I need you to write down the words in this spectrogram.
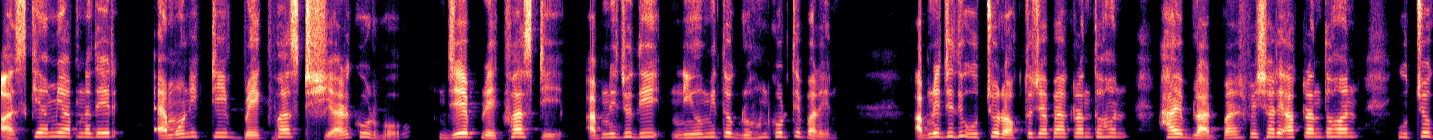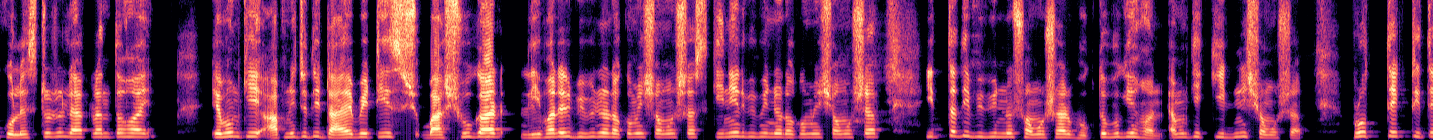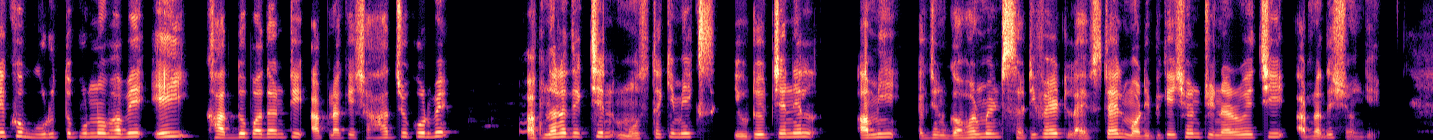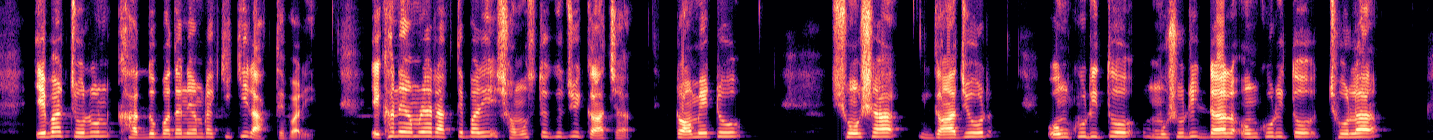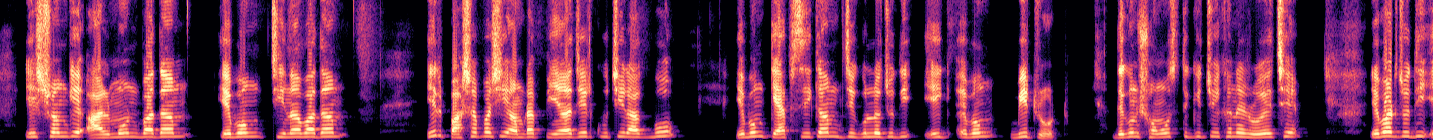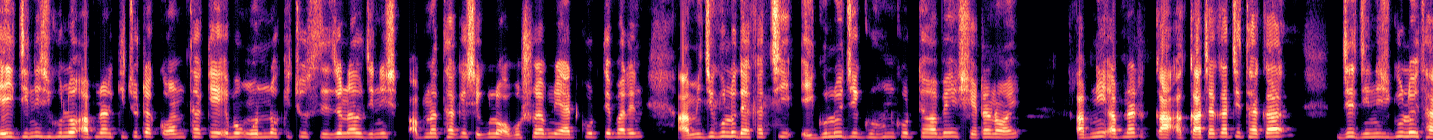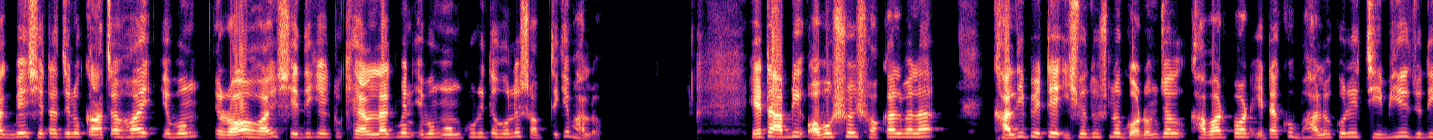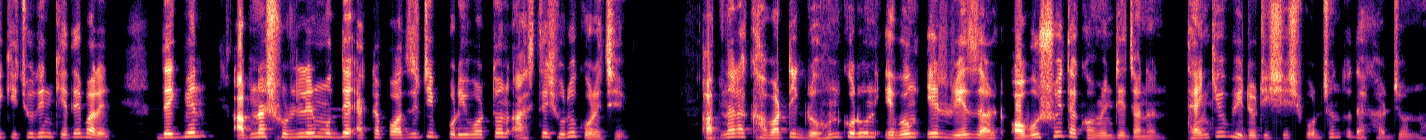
আজকে আমি আপনাদের এমন একটি ব্রেকফাস্ট শেয়ার করব, যে ব্রেকফাস্টটি আপনি যদি নিয়মিত গ্রহণ করতে পারেন, আপনি যদি উচ্চ রক্তচাপে আক্রান্ত হন, হাই ব্লাড প্রেশারে আক্রান্ত হন, উচ্চ কোলেস্টেরলে আক্রান্ত হয়, এমনকি আপনি যদি ডায়াবেটিস বা সুগার, লিভারের বিভিন্ন রকমের সমস্যা, স্কিনের বিভিন্ন রকমের সমস্যা ইত্যাদি বিভিন্ন সমস্যার ভুক্তভোগী হন, এমনকি কিডনির সমস্যা, প্রত্যেকটিতে খুব গুরুত্বপূর্ণভাবে এই খাদ্য উপাদানটি আপনাকে সাহায্য করবে। আপনারা দেখছেন মোস্তাকিম এক্স ইউটিউব চ্যানেল। আমি একজন government certified lifestyle modification trainer রয়েছি আপনাদের সঙ্গে। এবার চলুন খাদ্য উপাদানে আমরা কি, কি রাখতে পারি। এখানে আমরা রাখতে পারি সমস্ত কিছুই কাঁচা। টমেটো, শসা, গাজর, অঙ্কুরিত মুসুরির ডাল, অঙ্কুরিত ছোলা, এর সঙ্গে আলমন্ড বাদাম এবং চীনাবাদাম। এর পাশাপাশি আমরা পেঁয়াজের কুচি রাখব এবং ক্যাপসিকাম যেগুলো যদি এই এবং বিটরুট। দেখুন সমস্ত কিছু এখানে রয়েছে। এবার যদি এই জিনিসগুলো আপনার কিছুটা কম থাকে এবং অন্য কিছু সিজনাল জিনিস আপনার থাকে, সেগুলো অবশ্যই আপনি অ্যাড করতে পারেন। আমি যেগুলো দেখাচ্ছি এইগুলো যে গ্রহণ করতে হবে সেটা নয়। আপনি আপনার কাছাকাছি থাকা যে জিনিসগুলোই থাকবে, সেটা যেন কাঁচা হয় এবং র হয়, সেদিকে একটু খেয়াল রাখবেন এবং অঙ্কুরিত হলে সবথেকে ভালো। এটা আপনি অবশ্যই সকালবেলা খালি পেটে ঈষদুষ্ণ গরম জল খাবার পর এটা খুব ভালো করে চিবিয়ে যদি কিছুদিন খেতে পারেন, দেখবেন আপনার শরীরের মধ্যে একটা পজিটিভ পরিবর্তন আসতে শুরু করেছে। আপনারা খাবারটি গ্রহণ করুন এবং এর রেজাল্ট অবশ্যই তা কমেন্টে জানান। থ্যাংক ইউ ভিডিওটি শেষ পর্যন্ত দেখার জন্য।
